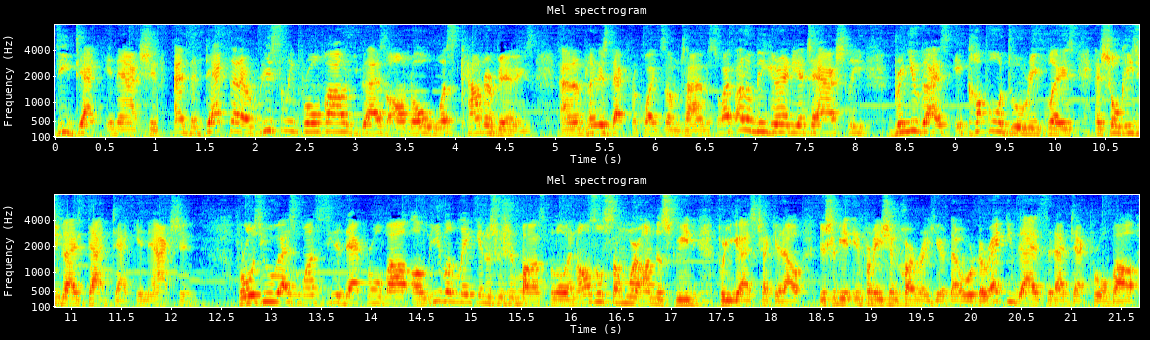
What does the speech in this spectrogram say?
the deck in action. And the deck that I recently profiled, you guys all know, was Counter Countervaries. And I've been playing this deck for quite some time, so I thought it would be a good idea to actually bring you guys a couple of duel replays and showcase you guys that deck in action. For those of you guys who want to see the deck profile, I'll leave a link in the description box below and also somewhere on the screen for you guys to check it out. There should be an information card right here that will direct you guys to that deck profile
